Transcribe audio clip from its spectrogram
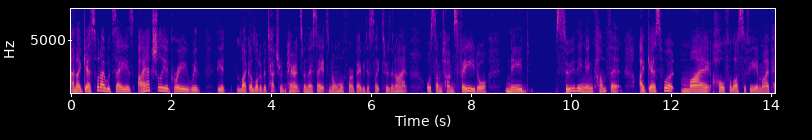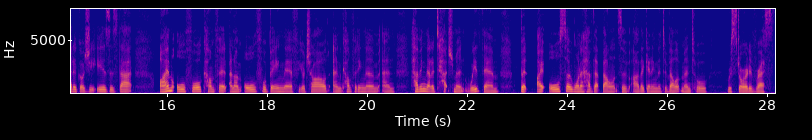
And I guess what I would say is I actually agree with the like a lot of attachment parents when they say it's normal for a baby to sleep through the night or sometimes feed or need soothing and comfort. I guess what my whole philosophy and my pedagogy is is that I'm all for comfort and I'm all for being there for your child and comforting them and having that attachment with them. But I also want to have that balance of are they getting the developmental restorative rest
